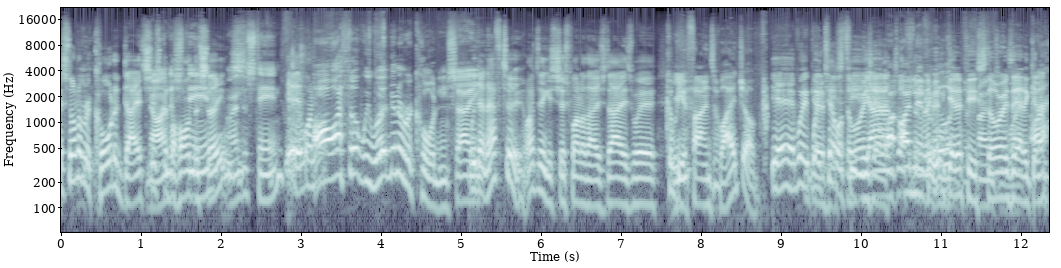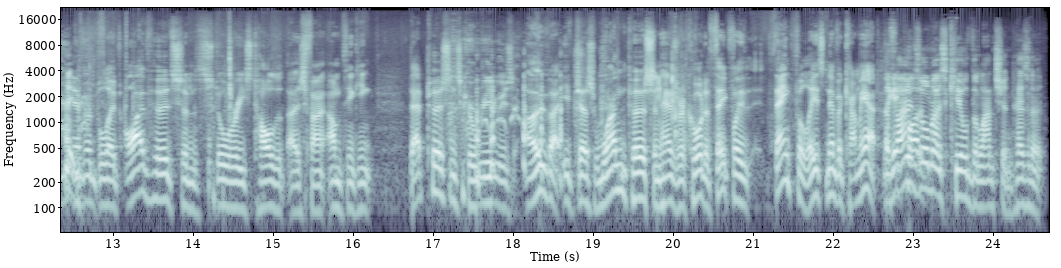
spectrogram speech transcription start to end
It's not a recorded day, it's No, just I a behind the scenes. I understand. Yeah, why not? Oh, I thought we were going to record and say. We don't have to. I think it's just one of those days where, Could be your phone's away job. yeah, we, we tell a few stories out. yarns I, off I never record. Get a few stories away. out of I never believed. I've heard some stories told at those phones. I'm thinking that person's career is over if just one person has recorded. Thankfully, thankfully, it's never come out. The get phone's quite- almost killed the luncheon, hasn't it?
